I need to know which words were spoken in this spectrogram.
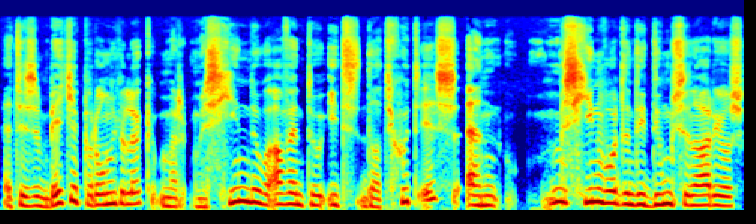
het is een beetje per ongeluk, maar misschien doen we af en toe iets dat goed is. En misschien worden die doemscenario's,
